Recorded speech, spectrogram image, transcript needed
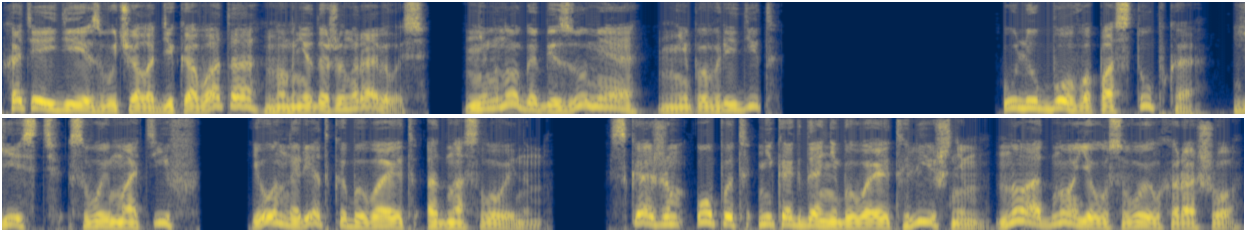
хотя идея звучала диковато, но мне даже нравилась. Немного безумия не повредит. У любого поступка есть свой мотив, и он редко бывает однослойным. Скажем, опыт никогда не бывает лишним, но одно я усвоил хорошо.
